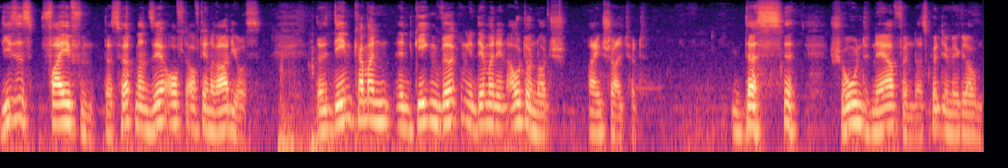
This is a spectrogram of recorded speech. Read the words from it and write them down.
Dieses Pfeifen, das hört man sehr oft auf den Radios. Dem kann man entgegenwirken, indem man den Autonotch einschaltet. Das schont Nerven, das könnt ihr mir glauben.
